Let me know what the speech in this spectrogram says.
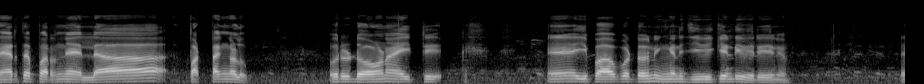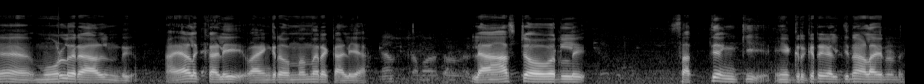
നേരത്തെ പറഞ്ഞ എല്ലാ പട്ടങ്ങളും ഒരു ഡോണായിട്ട് ഈ പാവപ്പെട്ടവന് ഇങ്ങനെ ജീവിക്കേണ്ടി വരുവേനും മുകളിൽ ഒരാളുണ്ട് അയാൾ കളി ഭയങ്കര ഒന്നൊന്നര കളിയാ. ലാസ്റ്റ് ഓവറിൽ സത്യം എനിക്ക് ക്രിക്കറ്റ് കളിക്കുന്ന ആളായതുകൊണ്ട്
